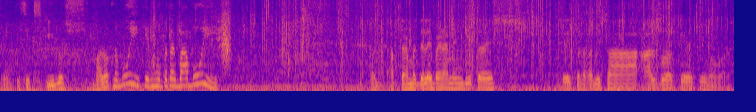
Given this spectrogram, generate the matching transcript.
26 kilos. Balot na buhay. Kaya mga patag baboy. Pag after mag-deliver namin dito is dito na kami sa Albuquerque mga boss.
